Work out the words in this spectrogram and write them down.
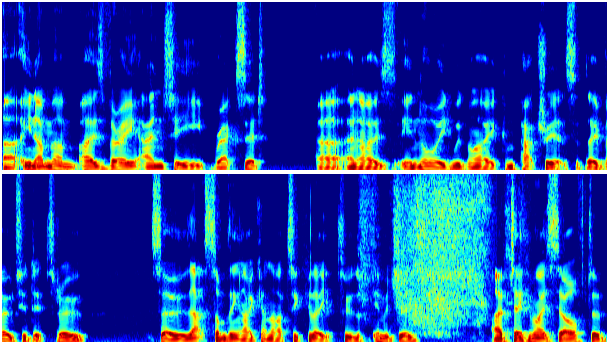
Uh, you know, I'm, I'm, i was very anti-Brexit uh, and I was annoyed with my compatriots that they voted it through. So that's something I can articulate through the images. I've taken myself to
